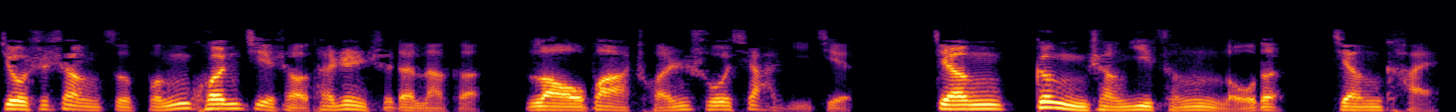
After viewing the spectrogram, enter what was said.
就是上次冯宽介绍他认识的那个老爸传说下一届将更上一层楼的江凯。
